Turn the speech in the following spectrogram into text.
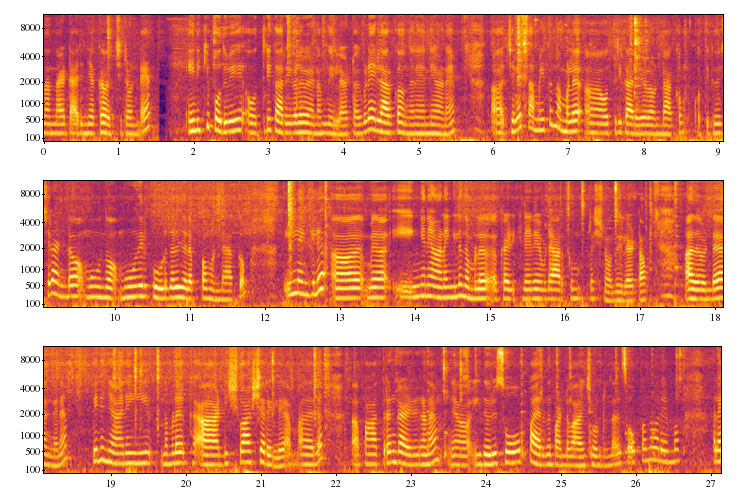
നന്നായിട്ട് അരിഞ്ഞൊക്കെ വെച്ചിട്ടുണ്ട്. എനിക്ക് പൊതുവേ ഒത്തിരി കറികൾ വേണം എന്നില്ല കേട്ടോ. ഇവിടെ എല്ലാവർക്കും അങ്ങനെ തന്നെയാണ്. ചില സമയത്ത് നമ്മൾ ഒത്തിരി കറികൾ ഉണ്ടാക്കും. ഒത്തിരി എന്ന് വെച്ചാൽ രണ്ടോ മൂന്നോ മൂന്നിൽ കൂടുതൽ ചിലപ്പം ഉണ്ടാക്കും. ഇല്ലെങ്കിൽ ഇങ്ങനെയാണെങ്കിൽ നമ്മൾ കഴിക്കുന്നതിന് ഇവിടെ ആർക്കും പ്രശ്നമൊന്നുമില്ല കേട്ടോ. അതുകൊണ്ട് അങ്ങനെ പിന്നെ ഞാൻ ഈ നമ്മൾ ഡിഷ് വാഷറില്ലേ അതായത് പാത്രം കഴുകണം. ഇതൊരു സോപ്പായിരുന്നു പണ്ട് വാങ്ങിച്ചുകൊണ്ടിരുന്നത്. സോപ്പെന്ന് പറയുമ്പം അല്ല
